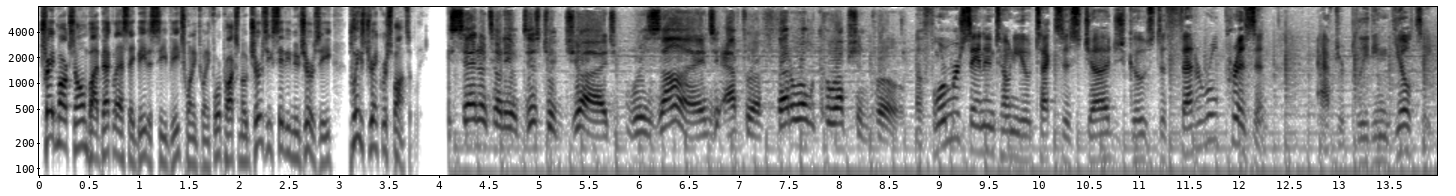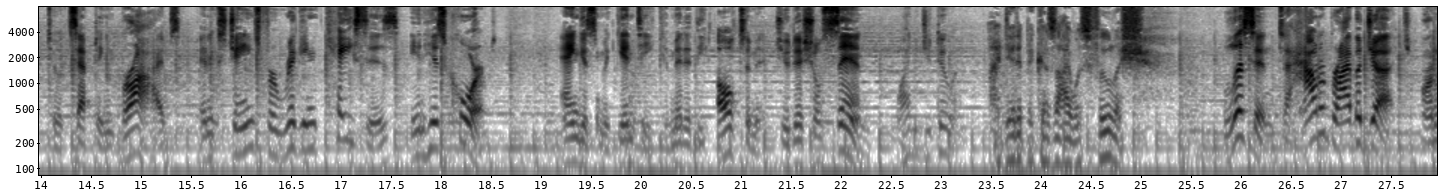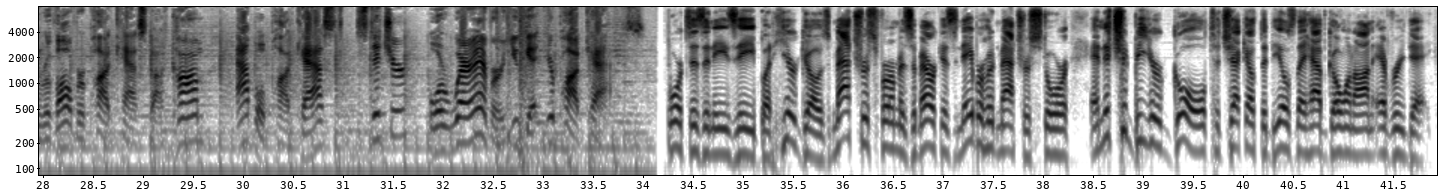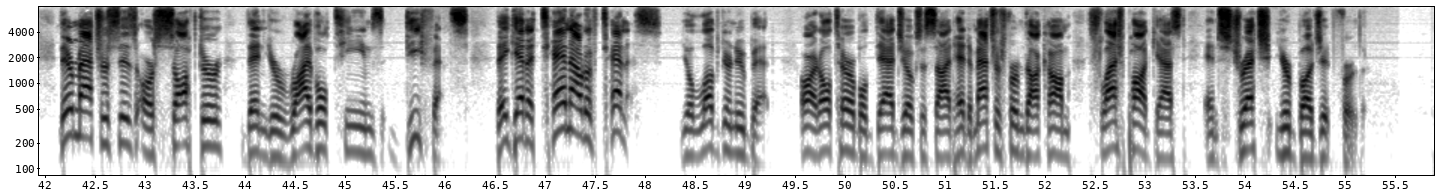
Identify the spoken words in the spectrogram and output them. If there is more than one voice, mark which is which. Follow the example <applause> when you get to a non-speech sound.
Speaker 1: Trademarks owned by Beckless AB to CV 2024, Proximo, Jersey City, New Jersey. Please drink responsibly.
Speaker 2: San Antonio district judge resigns after a federal corruption probe.
Speaker 3: A former San Antonio, Texas judge goes to federal prison after pleading guilty to accepting bribes in exchange for rigging cases in his court. Angus McGinty committed the ultimate judicial sin. Why did you do it?
Speaker 4: I did it because I was foolish.
Speaker 3: Listen to How to Bribe a Judge on RevolverPodcast.com, Apple Podcasts, Stitcher, or wherever you get your podcasts.
Speaker 5: Sports isn't easy, but here goes. Mattress Firm is America's neighborhood mattress store, and it should be your goal to check out the deals they have going on every day. Their mattresses are softer than your rival team's defense. They get a 10 out of tennis. You'll love your new bed. All right, all terrible dad jokes aside, head to mattressfirm.com slash podcast and stretch your budget further.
